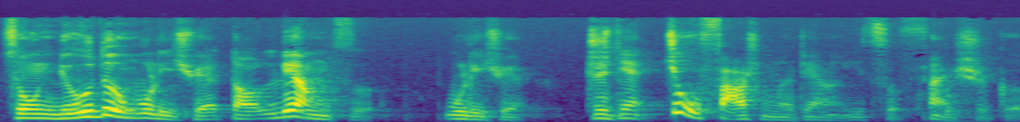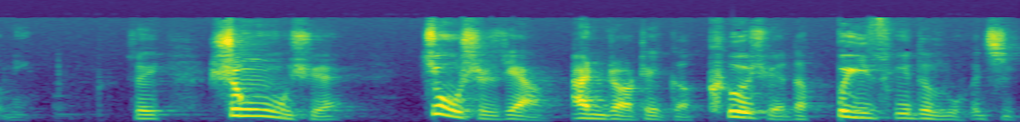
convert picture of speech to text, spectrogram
从牛顿物理学到量子物理学之间就发生了这样一次范式革命。所以生物学就是这样按照这个科学的悲催的逻辑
